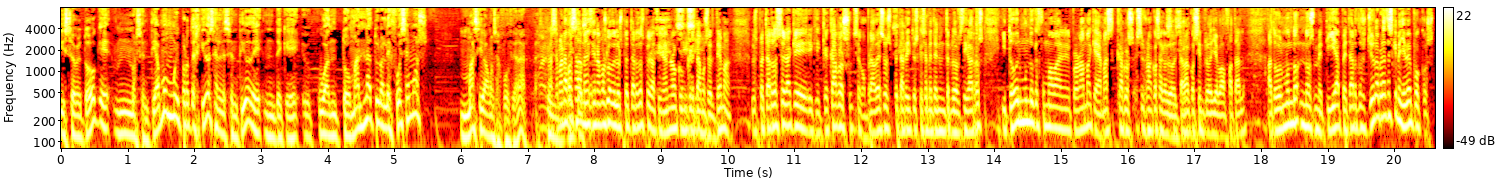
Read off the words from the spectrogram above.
Y sobre todo que nos sentíamos muy protegidos en el sentido de, de que cuanto más naturales fuésemos, más íbamos a funcionar. La semana pasada mencionamos lo de los petardos, pero al final no Sí, concretamos el tema. Los petardos era que, que- que Carlos se compraba esos petarditos que se meten entre los cigarros y todo el mundo que fumaba en el programa, que además Carlos, eso es una cosa que lo del tabaco siempre lo ha llevado fatal, a todo el mundo nos metía petardos. Yo la verdad es que me llevé pocos,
